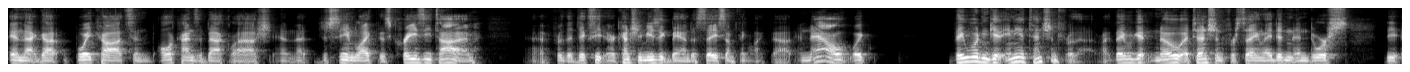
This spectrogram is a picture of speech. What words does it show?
and that got boycotts and all kinds of backlash, and that just seemed like this crazy time uh, for the Dixie or country music band to say something like that. And now, like, they wouldn't get any attention for that. Right? They would get no attention for saying they didn't endorse the,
